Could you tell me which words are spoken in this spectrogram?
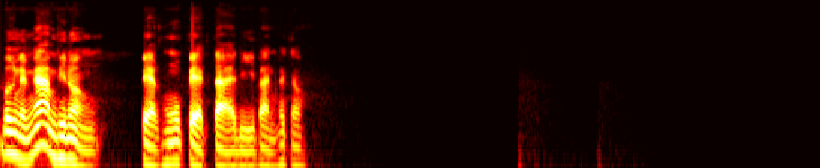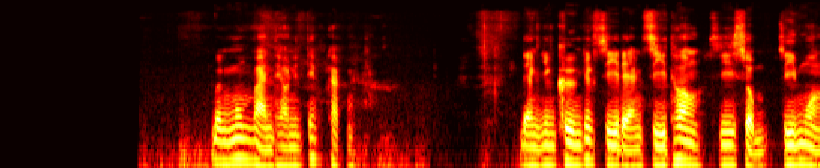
เบิ่งแล้วงามพี่น้อง แปลกหูแปลกตาดีบ้านเขาเจ้าเบิ่งมุมบ้านแถวนี้เต็มคักแดงยิงคืงจักสีแดงสีทอง สีสมสีม่วง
